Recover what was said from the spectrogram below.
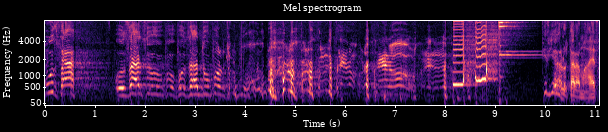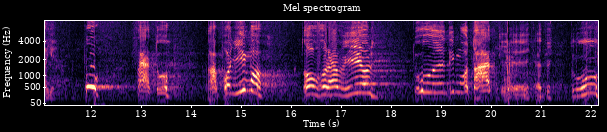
που θα που θα του που, που θα του πω- Τι διάλο τάραμα έφαγε; που θα του απολύμω το βραβείο του εντιμωτάτη κάτι, του του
